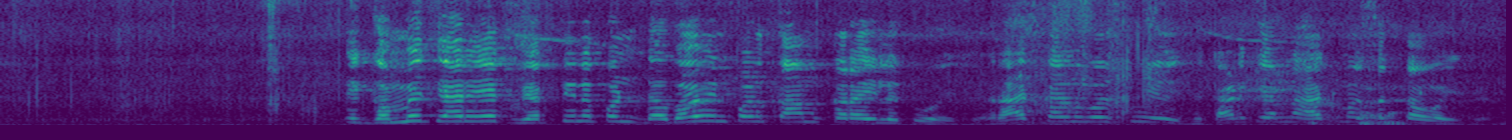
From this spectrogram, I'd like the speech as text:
એ ગમે ત્યારે એક વ્યક્તિને પણ દબાવીને પણ કામ કરાવી લેતું હોય છે. રાજકારણ વસ્તુ એ છે. કારણ કે એમના હાથમાં સત્તા હોય છે.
